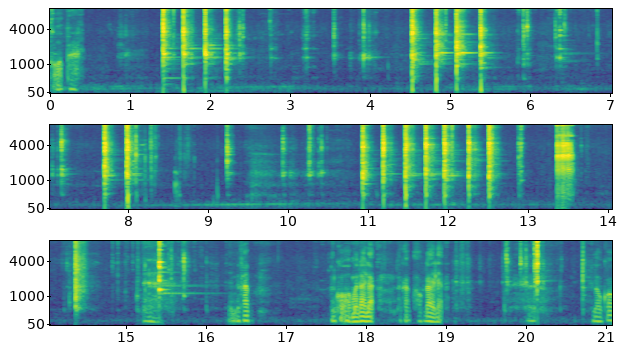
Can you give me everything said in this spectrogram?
ก็ออกมาเห็นไหมครับ มันก็ออกมาได้แล้วนะครับ ออกได้แล้ว เราก็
